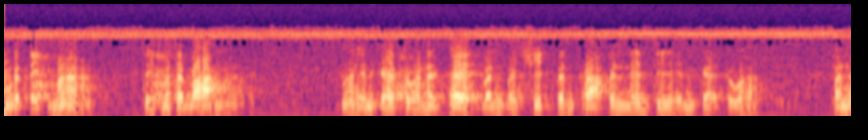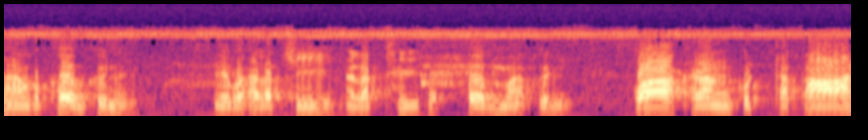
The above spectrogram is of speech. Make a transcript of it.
มันก็ติดมาติดมาแต่บ้านมาเห็นแก่ตัวในเพศบรรพชิตเป็นพระเป็นเนนที่เห็นแก่ตัว ปัญหามันก็เพิ่มขึ้น เรียกว่าอารัชชีอารัชชีจะ เพิ่มมากขึ้น กว่าครั้งพุทธกาล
